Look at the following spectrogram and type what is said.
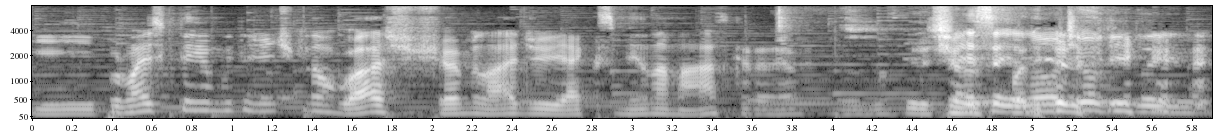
E por mais que tenha muita gente que não goste, chame lá de X-Men na máscara, né? Esse aí eu não tinha ouvido ainda.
